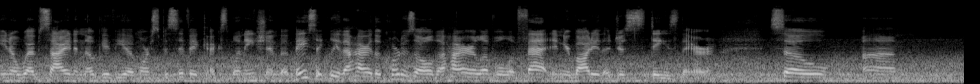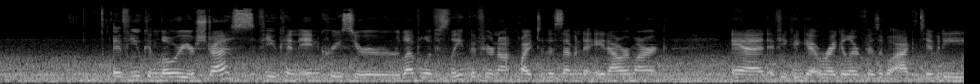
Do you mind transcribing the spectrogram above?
you know website and they'll give you a more specific explanation. But basically the higher the cortisol the higher level of fat in your body that just stays there. So um, if you can lower your stress if you can increase your level of sleep if you're not quite to the seven to eight hour mark and if you can get regular physical activity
